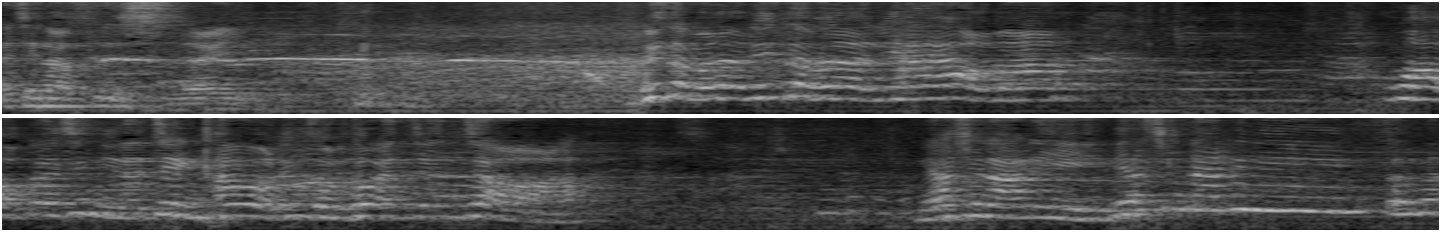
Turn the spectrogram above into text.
才见到四十而已。你怎么了？你怎么了？你还好吗？我好关心你的健康哦你怎么突然尖叫啊？你要去哪里？你要去哪里？怎么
